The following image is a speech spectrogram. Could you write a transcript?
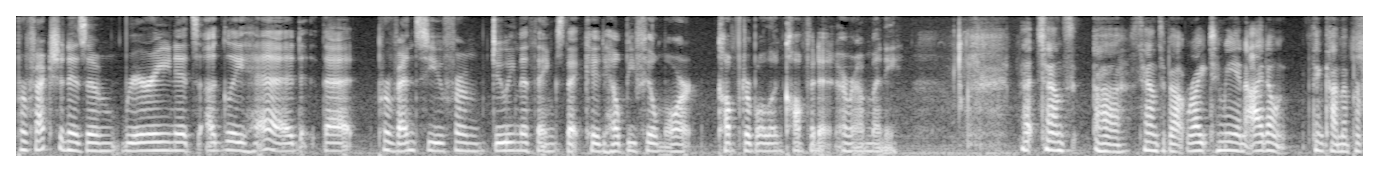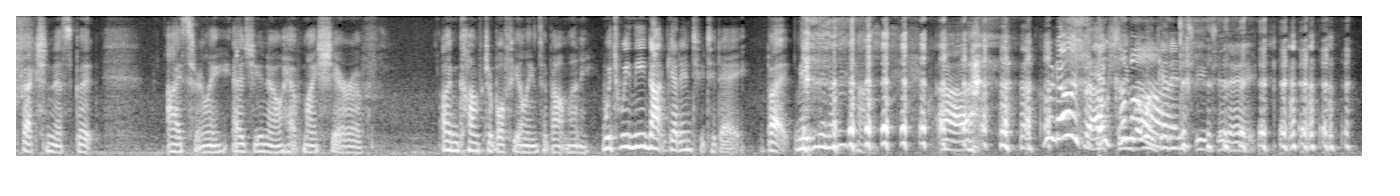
perfectionism rearing its ugly head that prevents you from doing the things that could help you feel more comfortable and confident around money. That sounds uh, sounds about right to me. And I don't think I'm a perfectionist, but I certainly, as you know, have my share of uncomfortable feelings about money, which we need not get into today, but maybe another time. uh, who knows actually come what we'll get into today?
